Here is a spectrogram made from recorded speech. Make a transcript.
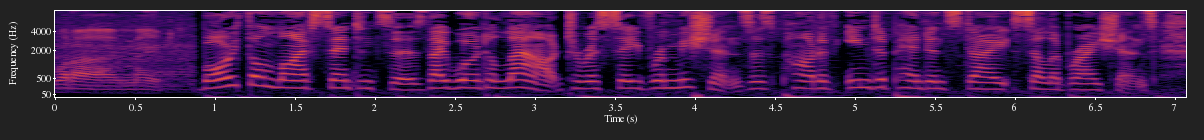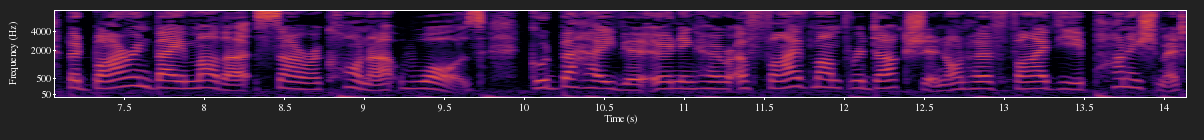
what I made. Both on life sentences, they weren't allowed to receive remissions as part of Independence Day celebrations. But Byron Bay mother Sara Connor was. Good behaviour earning her a five month reduction on her five year punishment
